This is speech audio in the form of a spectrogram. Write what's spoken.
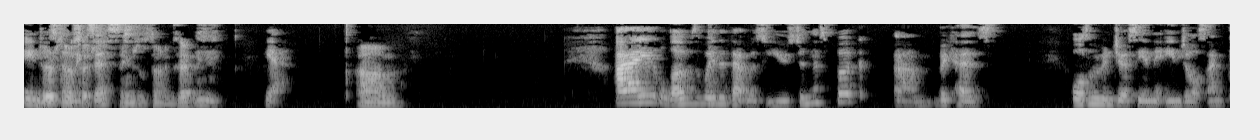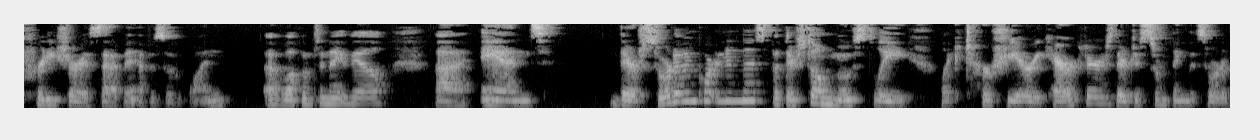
angels don't such exist. angels don't exist. Mhm. Yeah. Um, I love the way that that was used in this book um, because Old Woman Josie and the Angels, I'm pretty sure, is set up in episode one of Welcome to Night Vale. Uh, and they're sort of important in this, but they're still mostly like tertiary characters. They're just something that sort of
